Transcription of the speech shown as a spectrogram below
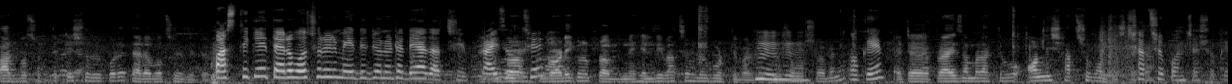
পাঁচ বছর থেকে শুরু করে তেরো বছরের ভিতরে। পাঁচ থেকে তেরো বছরের মেয়েদের জন্য এটা দেয়া যাচ্ছে। প্রাইস হচ্ছে? বডি কোনো প্রবলেম নেই। হেলদি বাচ্চা হলেও পড়তে পারবে কোনো। সমস্যা হবে না। ওকে এটা প্রাইস আমরা রাখতে পারব অনলি সাতশো পঞ্চাশ সাতশো পঞ্চাশ ওকে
